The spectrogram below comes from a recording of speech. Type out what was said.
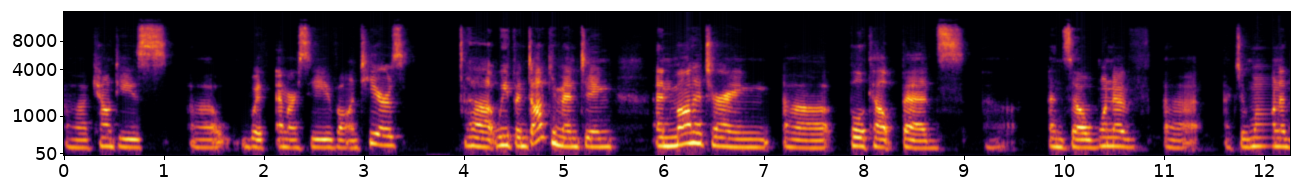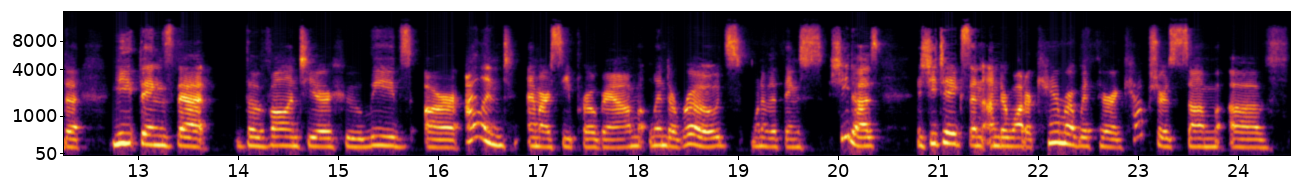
uh, counties uh, with MRC volunteers, uh, we've been documenting and monitoring uh, bull kelp beds. Uh, and so one of, uh, actually one of the neat things that the volunteer who leads our island MRC program, Linda Rhodes, one of the things she does is she takes an underwater camera with her and captures some of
